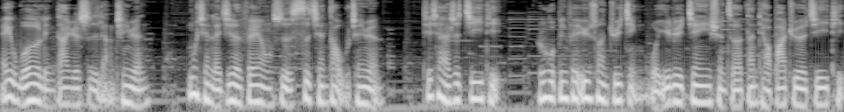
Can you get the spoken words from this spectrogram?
，A 五二零大约是两千元。目前累计的费用是四千到五千元。接下来是记忆体，如果并非预算拘谨，我一律建议选择单条八 G 的记忆体，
